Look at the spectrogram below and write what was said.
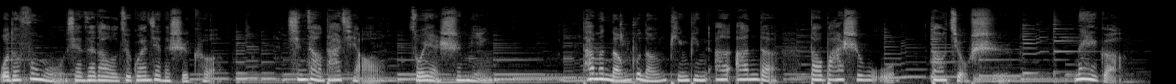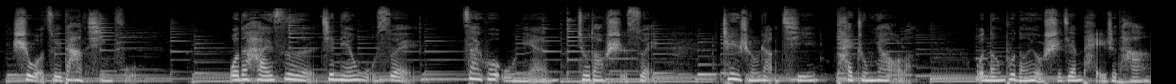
我的父母现在到了最关键的时刻，心脏搭桥，左眼失明，他们能不能平平安安的到八十五到九十，那个是我最大的幸福。我的孩子今年五岁，再过五年就到十岁，这个成长期太重要了，我能不能有时间陪着他？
